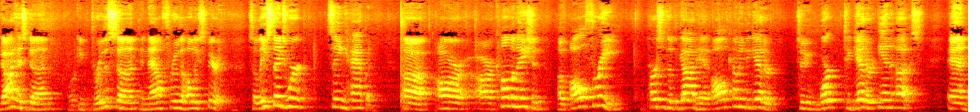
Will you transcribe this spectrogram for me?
God has done, working through the Son and now through the Holy Spirit. So these things we're seeing happen uh, are, are culmination of all three persons of the Godhead all coming together to work together in us. And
